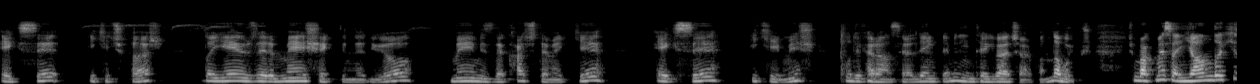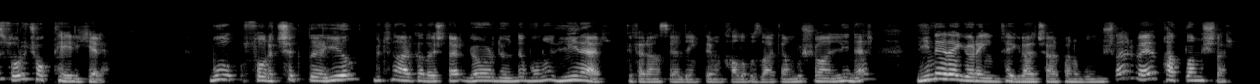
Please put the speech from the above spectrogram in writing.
eksi 2 çıkar. Bu da y üzeri m şeklinde diyor. m'miz de kaç demek ki? Eksi 2'ymiş. Bu diferansiyel denklemin integral çarpanı da buymuş. Şimdi bak mesela yandaki soru çok tehlikeli. Bu soru çıktığı yıl bütün arkadaşlar gördüğünde bunu lineer diferansiyel denklemin kalıbı zaten bu şu an lineer. Lineere göre integral çarpanı bulmuşlar ve patlamışlar.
